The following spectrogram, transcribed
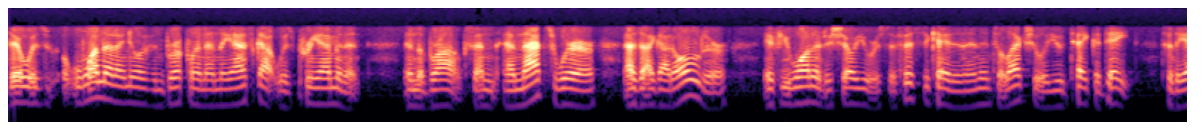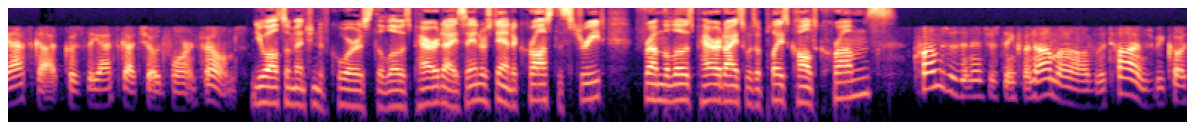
There was one that I knew of in Brooklyn, and the Ascot was preeminent in the Bronx, and and that's where, as I got older, if you wanted to show you were sophisticated and intellectual, you'd take a date to the Ascot because the Ascot showed foreign films. You also mentioned, of course, the Loew's Paradise. I understand across the street from the Loew's Paradise was a place called Krum's. Krum's was an interesting phenomenon of the times because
